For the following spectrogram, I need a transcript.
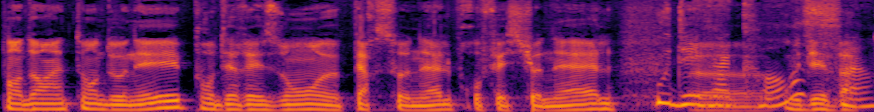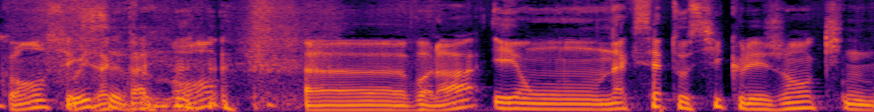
pendant un temps donné pour des raisons euh, personnelles, professionnelles. Ou des euh, vacances. Ou des vacances, Oui, c'est vrai. exactement. Euh, voilà. Et on accepte aussi que les gens qui ne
